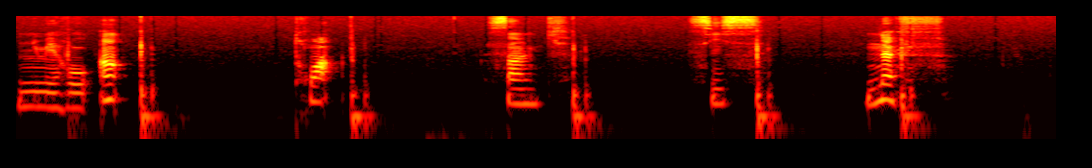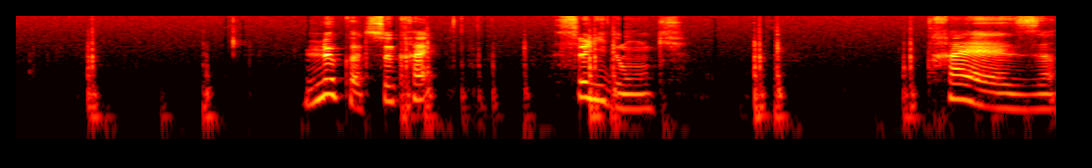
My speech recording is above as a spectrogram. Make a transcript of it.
Numéro 1, 3, 5, 6, 9. Le code secret se lit donc 13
